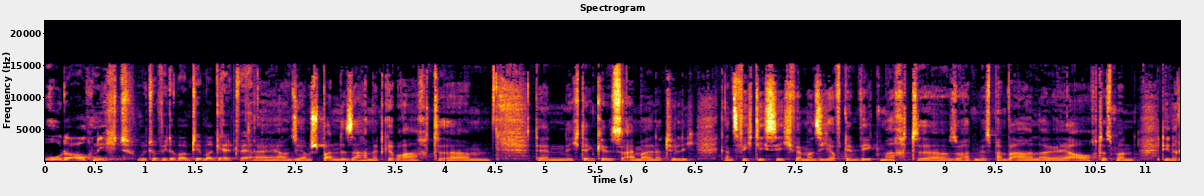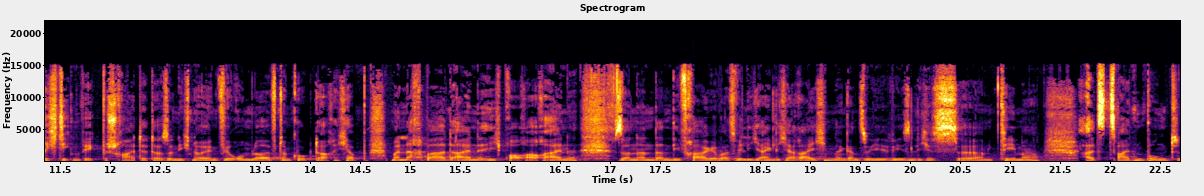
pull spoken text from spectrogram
oder auch nicht, womit wir wieder beim Thema Geld wären. Ja, ja, und Sie haben spannende Sachen mitgebracht, ähm, denn ich denke, es ist einmal natürlich ganz wichtig, sich, wenn man sich auf den Weg macht, so hatten wir es beim Warenlager ja auch, dass man den richtigen Weg beschreitet, also nicht nur irgendwie rumläuft und guckt, ach, ich habe, mein Nachbar hat eine, ich brauche auch eine, sondern dann die Frage, was will ich eigentlich erreichen, ein ganz wesentliches äh, Thema. Als zweiten Punkt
